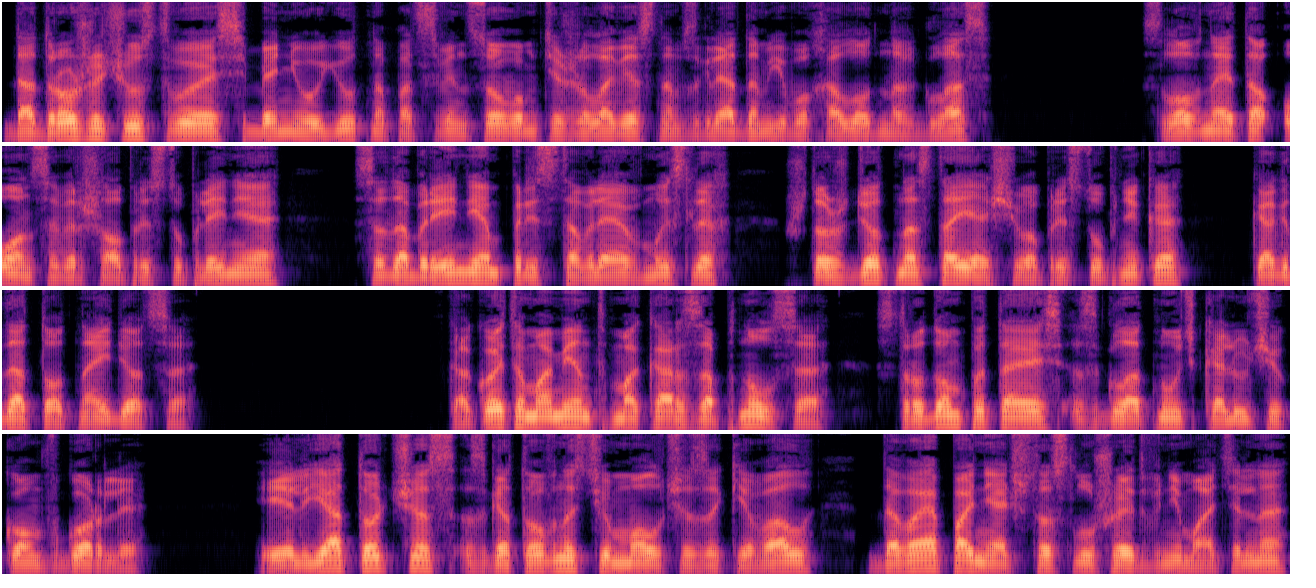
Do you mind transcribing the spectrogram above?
до да дрожи чувствуя себя неуютно под свинцовым тяжеловесным взглядом его холодных глаз, словно это он совершал преступление, с одобрением представляя в мыслях, что ждет настоящего преступника, когда тот найдется. В какой-то момент Макар запнулся, с трудом пытаясь сглотнуть колючиком в горле, и Илья тотчас с готовностью молча закивал, давая понять, что слушает внимательно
